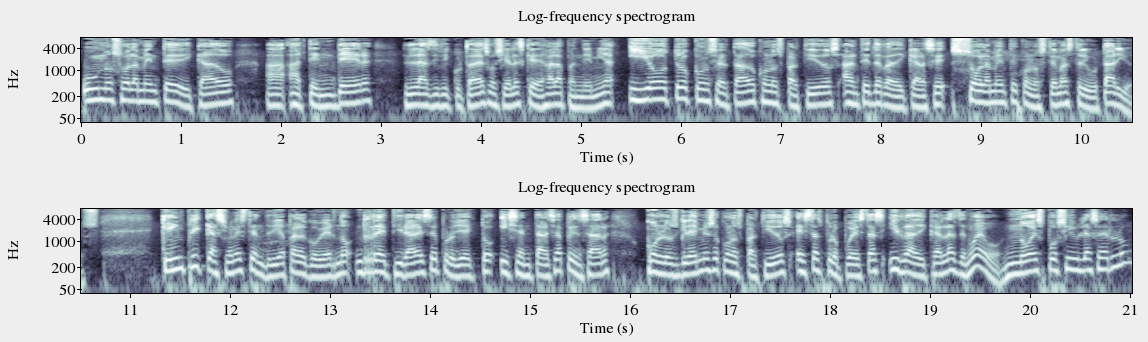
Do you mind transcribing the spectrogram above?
Uno solamente dedicado a atender las dificultades sociales que deja la pandemia y otro concertado con los partidos antes de radicarse solamente con los temas tributarios. ¿Qué implicaciones tendría para el gobierno retirar ese proyecto y sentarse a pensar con los gremios o con los partidos estas propuestas y radicarlas de nuevo? ¿No es posible hacerlo?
